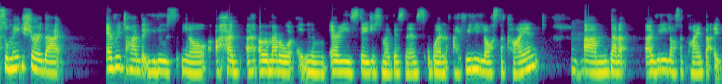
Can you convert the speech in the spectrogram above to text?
so make sure that every time that you lose, you know, I, I remember what, in the early stages of my business when I really lost a client mm-hmm. um, that I really lost a client that I,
